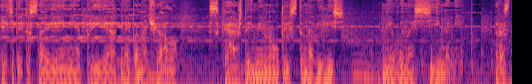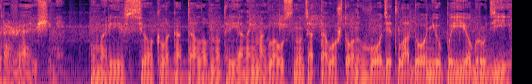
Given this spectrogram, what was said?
Эти прикосновения, приятные поначалу, с каждой минутой становились невыносимыми, раздражающими. У Марии все клокотало внутри. Она не могла уснуть от того, что он вводит ладонью по ее груди.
